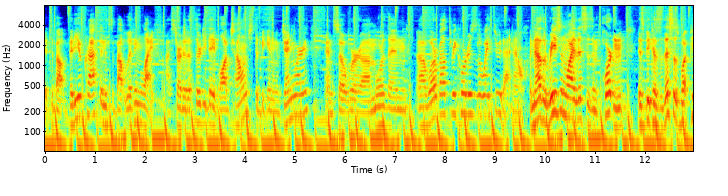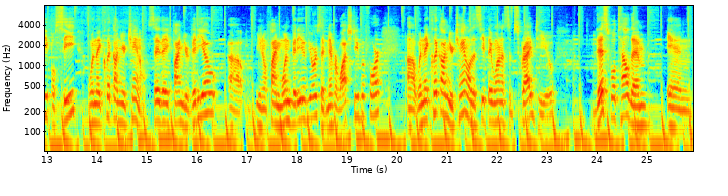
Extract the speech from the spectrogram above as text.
it's about video craft, and it's about living life. I started a 30-day vlog challenge at the beginning of January, and so we're uh, more than, uh, we're about three quarters of the way through that now. And now the reason why this is important is because this is what people see when they click on your channel. Say they find your video, uh, you know, find one video of yours, they've never watched you before, uh, when they click on your channel to see if they want to subscribe to you, this will tell them in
